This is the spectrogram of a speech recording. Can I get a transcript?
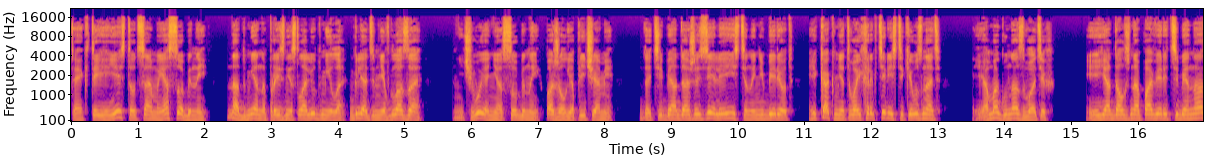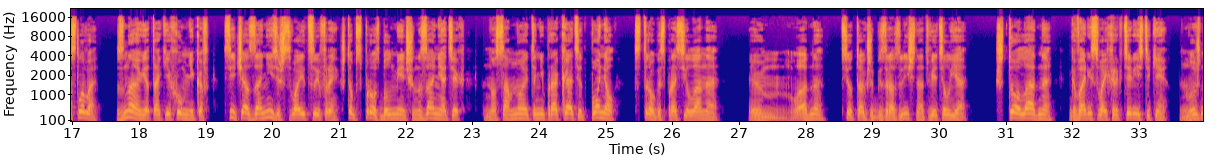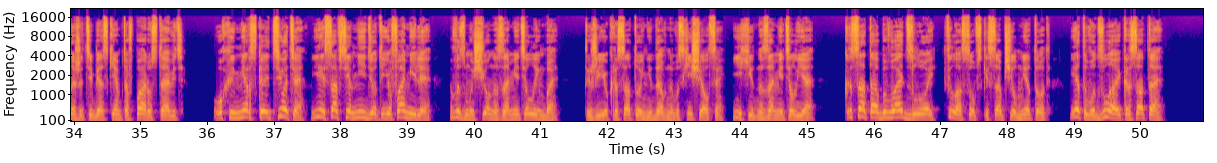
«Так ты и есть тот самый особенный», – надменно произнесла Людмила, глядя мне в глаза. «Ничего я не особенный», – пожал я плечами. «Да тебя даже зелье истины не берет. И как мне твои характеристики узнать?» «Я могу назвать их». «И я должна поверить тебе на слово? Знаю я таких умников. Сейчас занизишь свои цифры, чтоб спрос был меньше на занятиях. Но со мной это не прокатит, понял?» – строго спросила она. «Эм, ладно», – все так же безразлично ответил я. «Что ладно? Говори свои характеристики. Нужно же тебя с кем-то в пару ставить». «Ох и мерзкая тетя! Ей совсем не идет ее фамилия!» Возмущенно заметил имба. «Ты же ее красотой недавно восхищался», – ехидно заметил я. «Красота бывает злой», – философски сообщил мне тот. «Это вот злая красота».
